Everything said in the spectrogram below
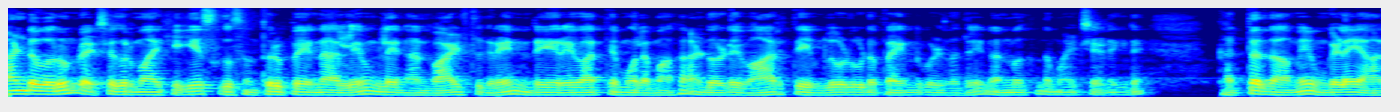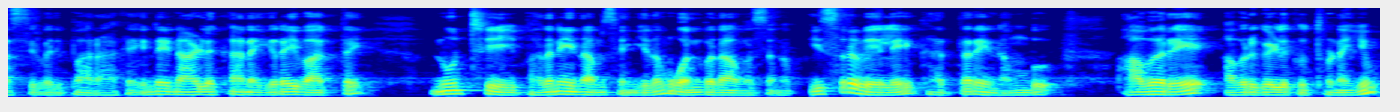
ஆண்டவரும் ரட்சகருமாகிய இயேசு கிருஷ்ணன் திருப்பெயரினாலே உங்களை நான் வாழ்த்துகிறேன். இன்றைய இறைவார்த்தை மூலமாக ஆண்டவருடைய வார்த்தை உங்களோடு கூட பகிர்ந்து கொள்வதிலே நான் மிகுந்த மகிழ்ச்சி அடைகிறேன். கத்ததாமே உங்களை ஆசீர்வதிப்பாராக. இன்றைய நாளுக்கான இறைவார்த்தை நூற்றி பதினைந்தாம் சங்கீதம் ஒன்பதாம் வசனம். இஸ்ரவேலே கத்தரை நம்பு. அவரே அவர்களுக்கு துணையும்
